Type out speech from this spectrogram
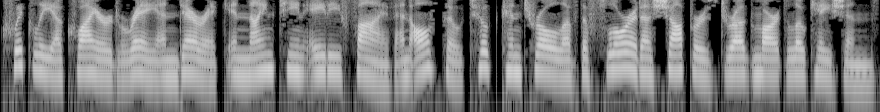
quickly acquired Rea and Derick in 1985 and also took control of the Florida Shoppers Drug Mart locations.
